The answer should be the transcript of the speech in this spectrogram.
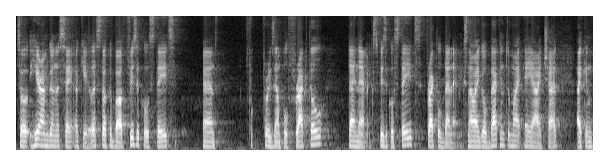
So here I'm going to say, okay, let's talk about physical states and for example, fractal dynamics, physical states, fractal dynamics. Now I go back into my AI chat. I can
